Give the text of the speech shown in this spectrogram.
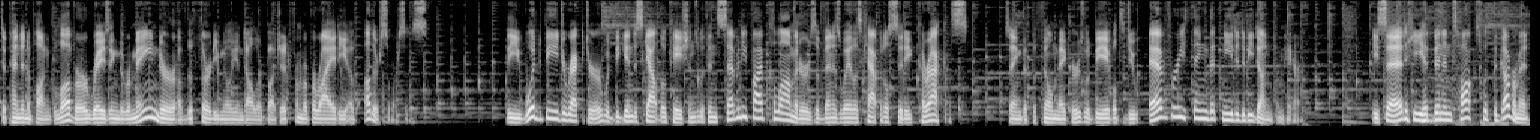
dependent upon Glover raising the remainder of the $30 million budget from a variety of other sources. The would be director would begin to scout locations within 75 kilometers of Venezuela's capital city, Caracas, saying that the filmmakers would be able to do everything that needed to be done from here. He said he had been in talks with the government,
